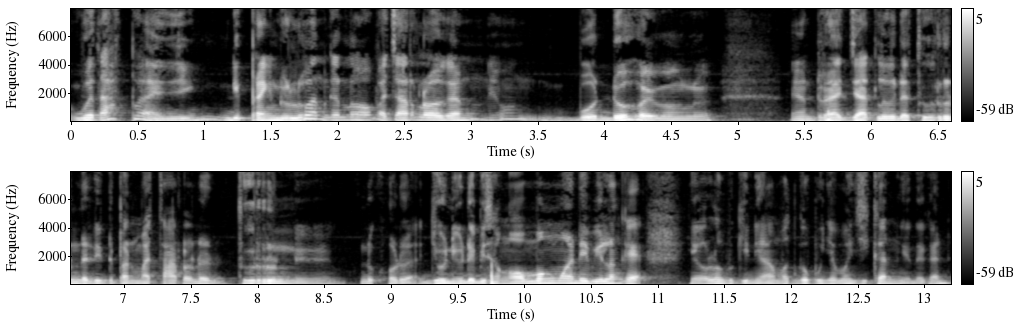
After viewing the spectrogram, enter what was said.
buat apa anjing? Di prank duluan kan lo pacar lo kan? Emang bodoh emang lo. Yang derajat lo udah turun dari depan pacar lo udah turun lu kalau udah Joni udah bisa ngomong mah dia bilang kayak ya Allah begini amat gue punya majikan gitu kan.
